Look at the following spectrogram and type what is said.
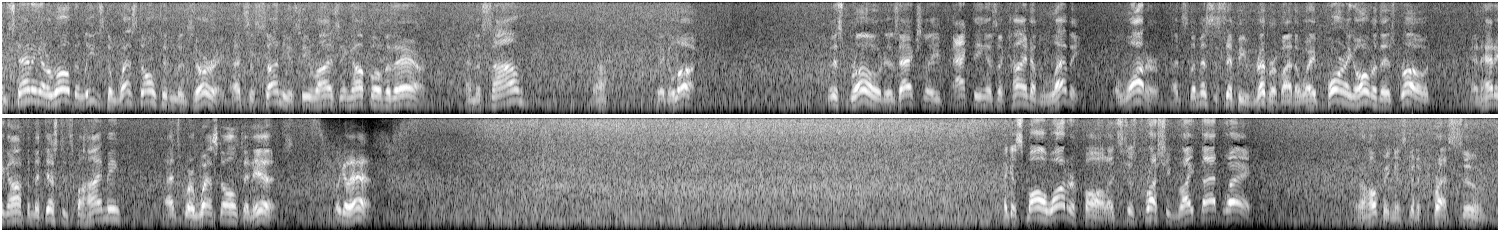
I'm standing on a road that leads to West Alton, Missouri. That's the sun you see rising up over there. And the sound? Well, take a look. This road is actually acting as a kind of levee. The water, that's the Mississippi River, by the way, pouring over this road and heading off in the distance behind me, that's where West Alton is. Look at this. Like a small waterfall. It's just brushing right that way. We're hoping it's going to crest soon.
